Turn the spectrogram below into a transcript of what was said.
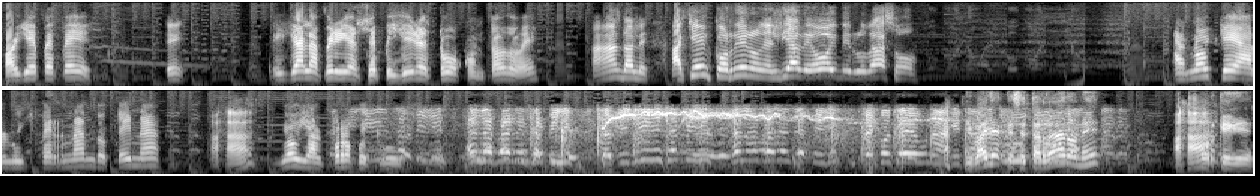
Oye, Pepe, Sí. y ya la feria Cepillín estuvo con todo, ¿eh? Ándale. ¿A quién corrieron el día de hoy, mi rudazo? Anoche a Luis Fernando Tena Ajá. y hoy al profe Cruz. Y vaya que se tardaron, ¿eh? Ajá. Porque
